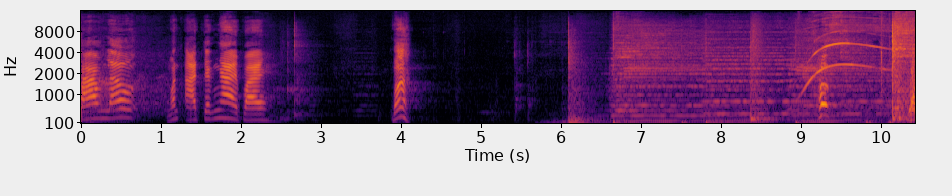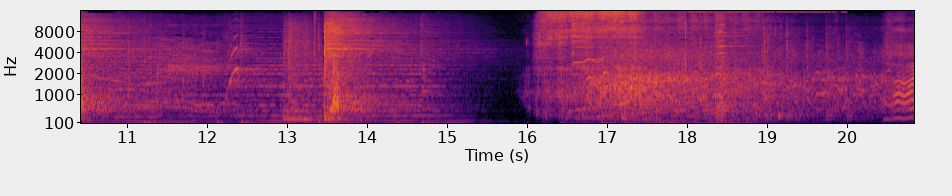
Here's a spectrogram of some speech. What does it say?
อาจชามแล้วมันอาจจะง่ายไป มาฮึบไอ้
